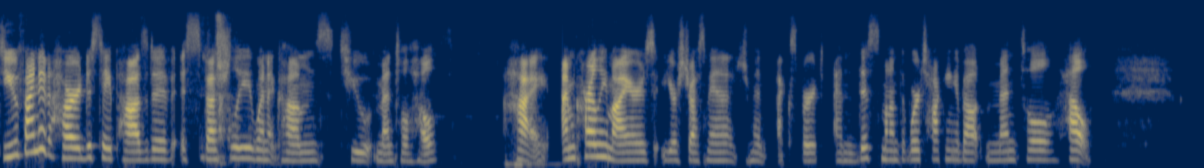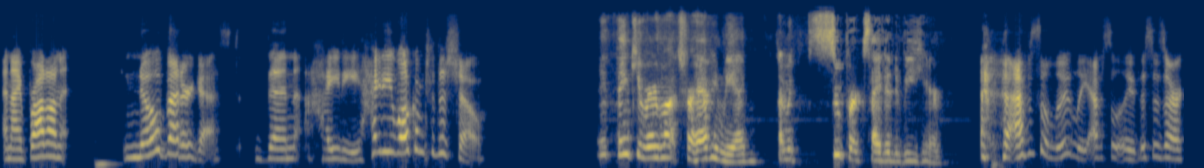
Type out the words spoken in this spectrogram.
Do you find it hard to stay positive, especially when it comes to mental health? Mm-hmm. Hi, I'm Carly Myers, your stress management expert, and this month we're talking about mental health. And I brought on no better guest than Heidi. Heidi, welcome to the show. Hey, thank you very much for having me. I'm, I'm super excited to be here. absolutely, absolutely. This is our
